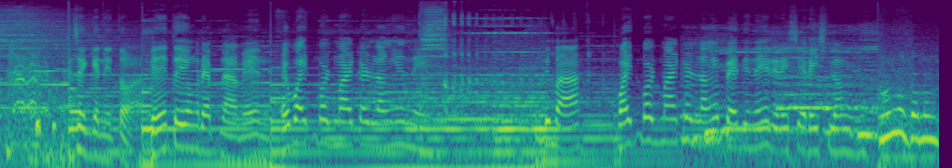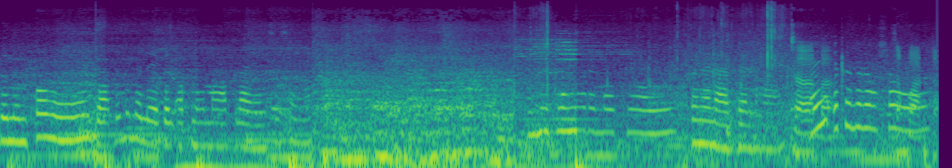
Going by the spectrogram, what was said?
Kasi ganito ah. Ganito yung rep namin. Eh whiteboard marker lang yun eh. Di ba? Whiteboard marker lang yun. Pwede na yun. Erase, erase lang. yun. Oh, may ganun-ganun pa, oh. Grabe na level up na yung mga appliances, ano? Hindi lang yung remote nyo. Ito na natin, ha? Sa Ay, ito na lang siya, sa oh. kwarto?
